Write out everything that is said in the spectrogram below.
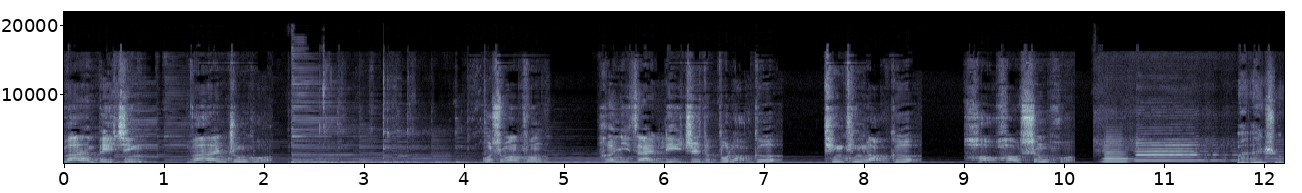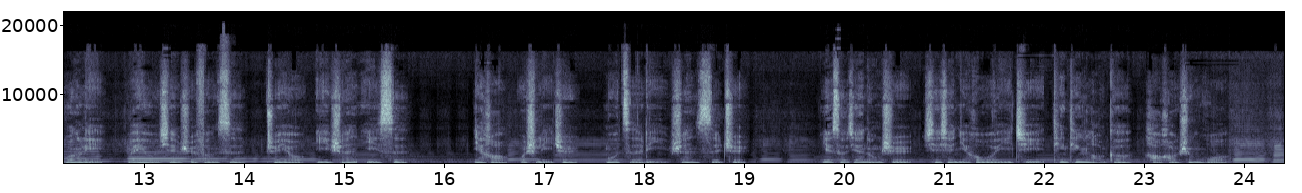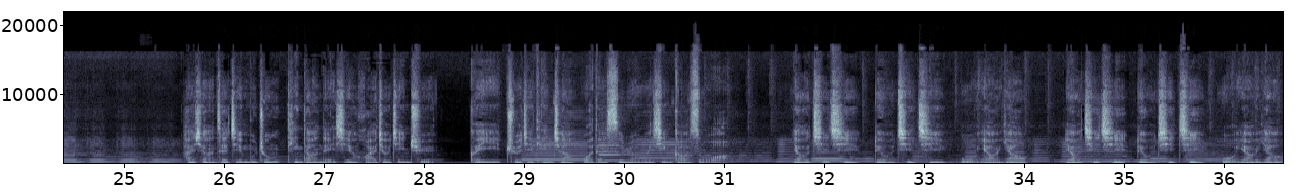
晚安，北京，晚安，中国。我是汪峰，和你在理智的不老歌，听听老歌，好好生活。晚安，时光里没有现实放肆，只有一山一寺。你好，我是李志，木子李山寺志。夜色渐浓时，谢谢你和我一起听听老歌，好好生活。还想在节目中听到哪些怀旧金曲？可以直接添加我的私人微信告诉我，幺七七六七七五幺幺，幺七七六七七五幺幺，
